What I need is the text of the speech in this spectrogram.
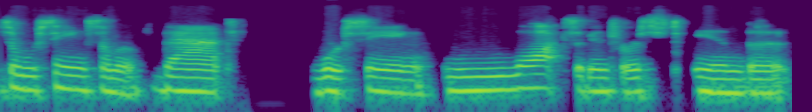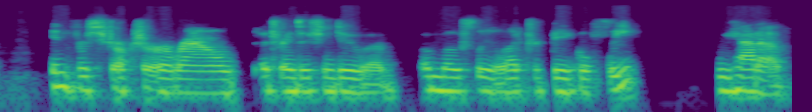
So we're seeing some of that. We're seeing lots of interest in the infrastructure around a transition to a, a mostly electric vehicle fleet. We had a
